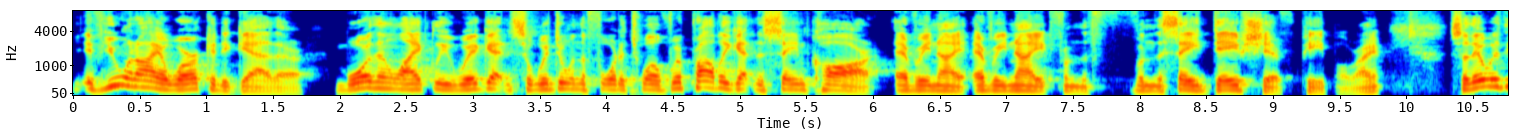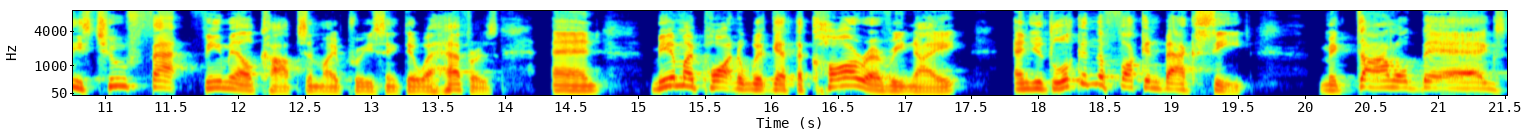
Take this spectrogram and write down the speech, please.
if you and I are working together more than likely we're getting so we're doing the 4 to 12 we're probably getting the same car every night every night from the from the say day shift people right? So there were these two fat female cops in my precinct. They were heifers. And me and my partner would get the car every night and you'd look in the fucking back seat. Mcdonald bags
